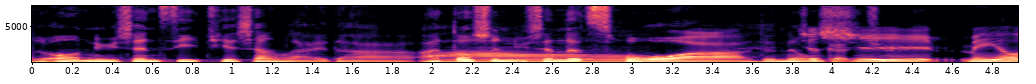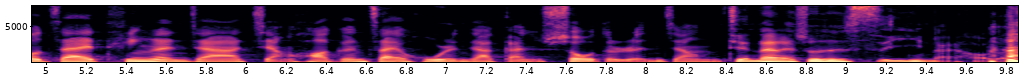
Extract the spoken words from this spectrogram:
说哦女生自己贴上来的啊，啊都是女生的错啊的那种感觉，就是没有在听人家讲话跟在乎人家感受的人这样子。简单来说是死意奶好了。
